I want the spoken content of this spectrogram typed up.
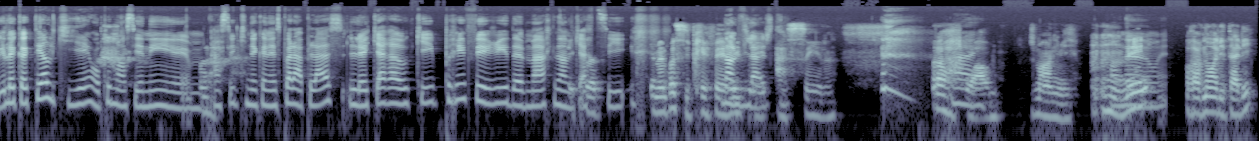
Le cocktail qui est, on peut mentionner euh, à ceux qui ne connaissent pas la place, le karaoké préféré de Marc dans le quartier. Je sais même pas si préféré. Dans le village. Assez, là. Ah, Ouais. wow. Je m'ennuie. A- Mais ouais. revenons à l'Italie.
